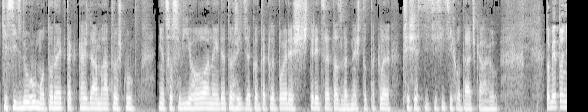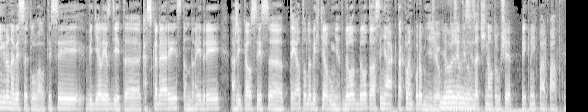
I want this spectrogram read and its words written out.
tisíc druhů motorek, tak každá má trošku něco svýho a nejde to říct, jako takhle pojedeš 40 a zvedneš to takhle při 6 tisících otáčkách. Jo. Tobě to nikdo nevysvětloval. Ty jsi viděl jezdit eh, kaskadéry, standridery a říkal jsi, ty a tohle bych chtěl umět. Bylo, bylo to asi nějak takhle podobně, že jo? jo Protože ty jo, jo. jsi začínal, to už je pěkných pár pátků.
